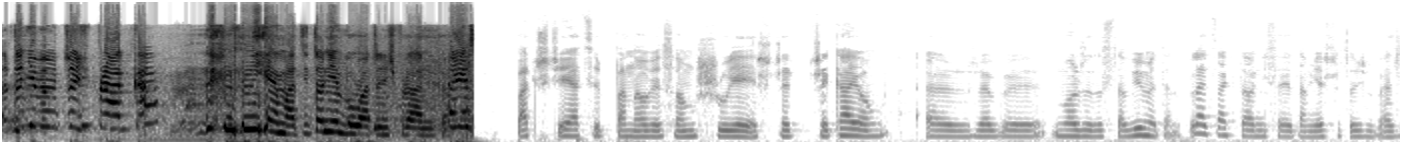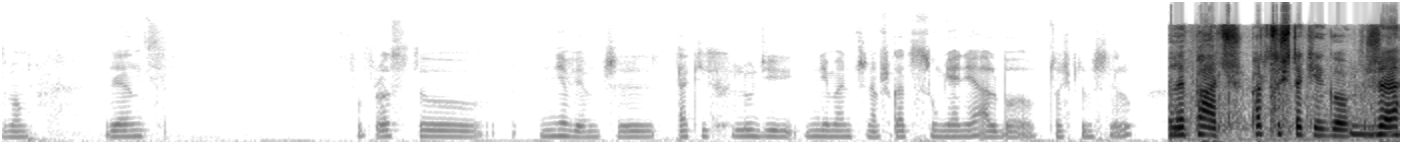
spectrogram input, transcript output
A to nie był coś pranka? Nie Mati, to nie była część pranka. Patrzcie jacy panowie są szuje, jeszcze czekają, e, żeby może zostawimy ten plecak, to oni sobie tam jeszcze coś wezmą. Więc po prostu nie wiem, czy takich ludzi nie męczy na przykład sumienie albo coś w tym stylu. Ale patrz, patrz coś takiego, że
